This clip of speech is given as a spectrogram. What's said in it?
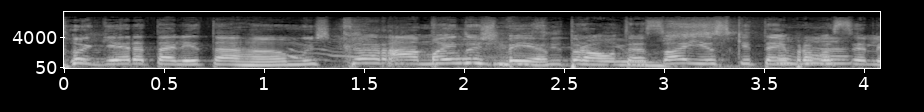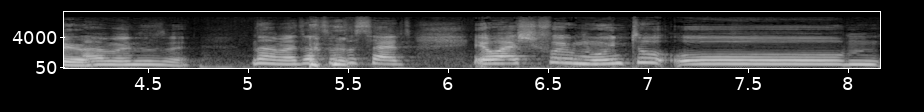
Blogueira Thalita Ramos. Cartão a mãe dos B. Pronto, é só isso que tem pra você ler. Ah, menos ver. Não, mas tá tudo certo. Eu acho que foi muito o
